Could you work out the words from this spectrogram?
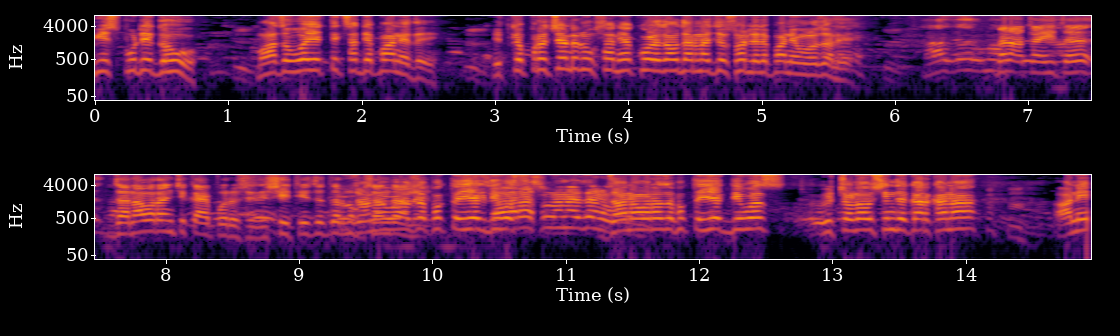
वीस फुटे गहू माझं वैयक्तिक सध्या पाण्यात आहे. इतकं प्रचंड नुकसान ह्या कोळगाव धरणाच्या सोडलेल्या पाण्यामुळे बरं आता इथं जनावरांची काय परिस्थिती? शेतीचं तर नुकसान झालं फक्त एक दिवस जनावरांचं फक्त एक दिवस विठ्ठलराव शिंदे कारखाना आणि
